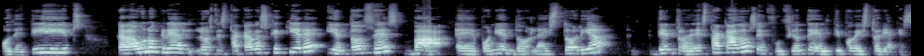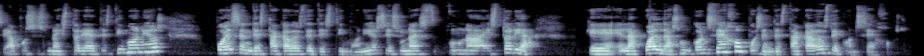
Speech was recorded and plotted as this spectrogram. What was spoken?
o de tips. Cada uno crea los destacados que quiere y entonces va eh, poniendo la historia dentro de destacados en función del tipo de historia que sea. Pues es una historia de testimonios, pues en destacados de testimonios. Es una, una historia en la cual das un consejo, pues en destacados de consejos.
